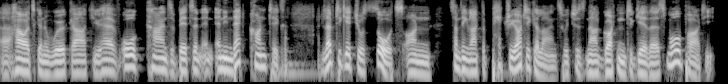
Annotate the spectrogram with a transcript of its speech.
uh, how it's going to work out. You have all kinds of bets. And, and, and in that context, I'd love to get your thoughts on something like the Patriotic Alliance, which has now gotten together a small party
